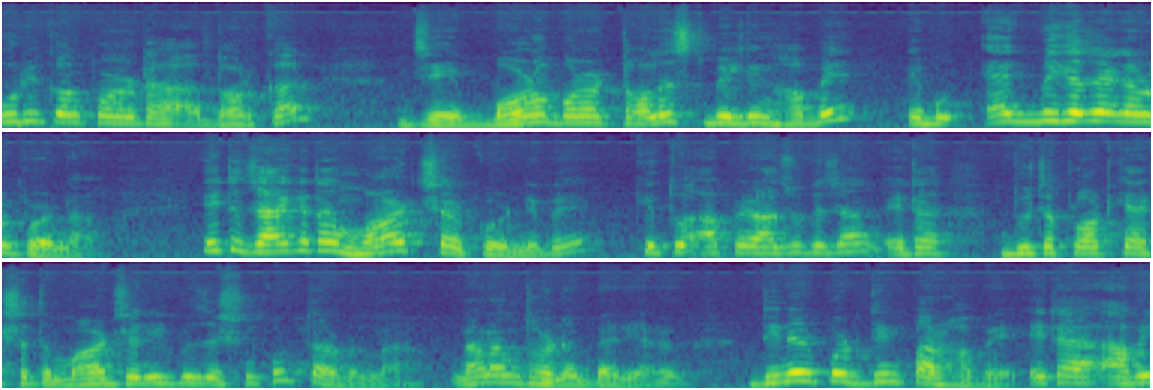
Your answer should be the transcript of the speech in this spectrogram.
পরিকল্পনাটা দরকার যে বড় বড় টলেস্ট বিল্ডিং হবে এবং এক বিঘা জায়গার উপরে না। এটা জায়গাটা মার্চ আর করে নেবে, কিন্তু আপনি রাজুকে যান, এটা দুইটা প্লটকে একসাথে মার্চ আর ইকুইজেশন করতে পারবেন না। নানান ধরনের ব্যারিয়ার দিনের পর দিন পার হবে। এটা আমি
